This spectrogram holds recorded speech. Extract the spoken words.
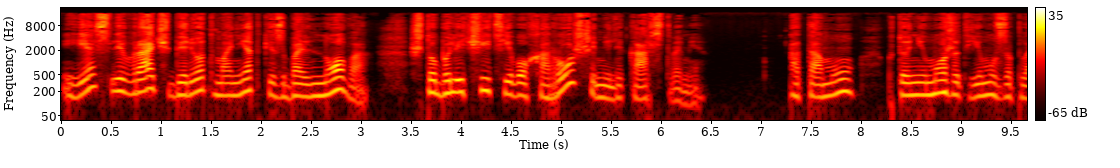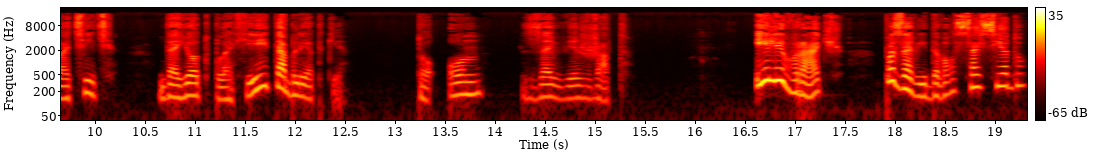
если врач берет монетки с больного, чтобы лечить его хорошими лекарствами, а тому, кто не может ему заплатить, дает плохие таблетки, то он завизжат. Или врач позавидовал соседу,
